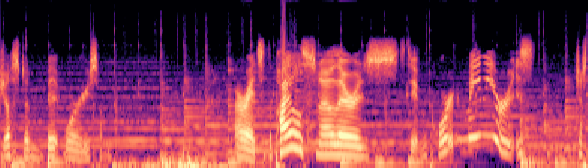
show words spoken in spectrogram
Just a bit worrisome. Alright, so the pile of snow there is important maybe, or is just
